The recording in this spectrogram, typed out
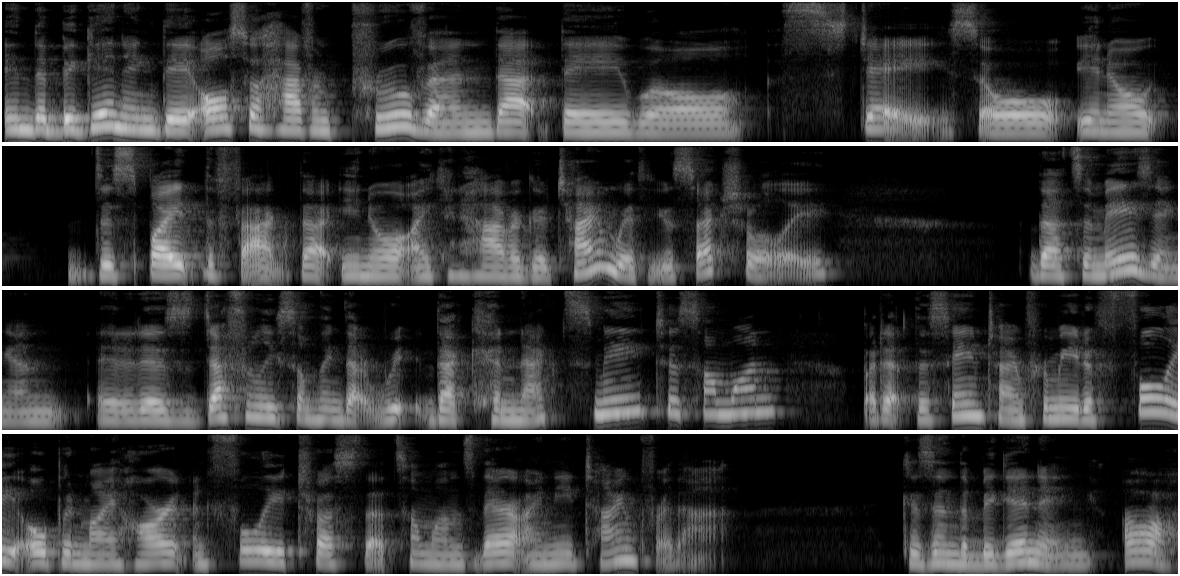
in the beginning they also haven't proven that they will stay. So, you know, despite the fact that, you know, I can have a good time with you sexually, that's amazing and it is definitely something that re- that connects me to someone but at the same time for me to fully open my heart and fully trust that someone's there i need time for that. Because in the beginning, oh,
